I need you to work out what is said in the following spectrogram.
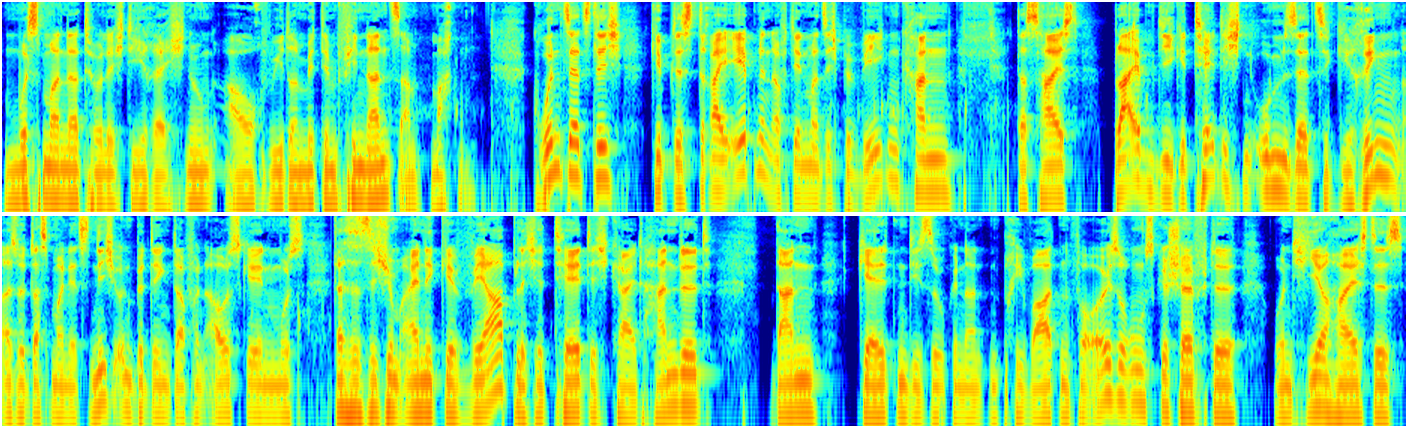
muss man natürlich die Rechnung auch wieder mit dem Finanzamt machen. Grundsätzlich gibt es drei Ebenen, auf denen man sich bewegen kann. Das heißt, bleiben die getätigten Umsätze gering, also dass man jetzt nicht unbedingt davon ausgehen muss, dass es sich um eine gewerbliche Tätigkeit handelt, dann gelten die sogenannten privaten Veräußerungsgeschäfte und hier heißt es,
